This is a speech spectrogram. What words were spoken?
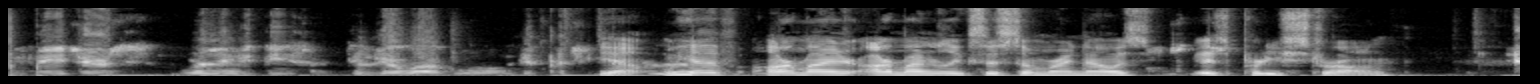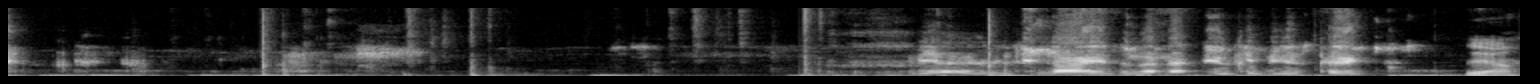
the majors, we're gonna be decent because we got a lot of we'll get pitching. Yeah, we have our minor our minor league system right now is is pretty strong. Yeah, it's Mize and then that new kid we just picked. Yeah,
